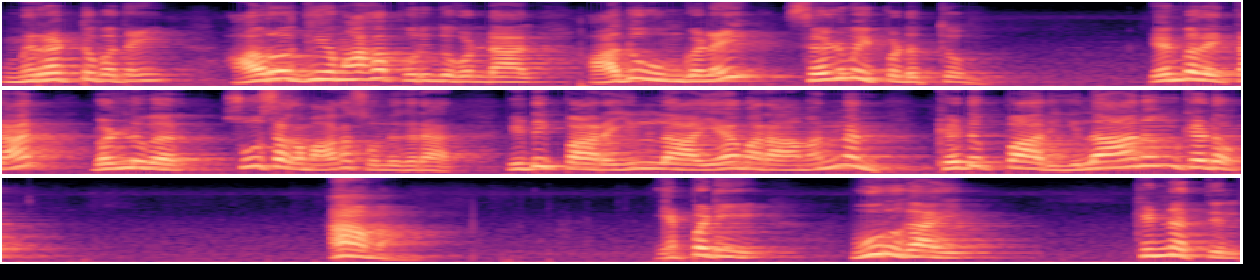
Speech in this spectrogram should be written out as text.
மிரட்டுவதை ஆரோக்கியமாக புரிந்து கொண்டால் அது உங்களை செழுமைப்படுத்தும் என்பதைத்தான் வள்ளுவர் சூசகமாக சொல்லுகிறார். இடிப்பாறை இல்லா ஏமரா மன்னன் கெடுப்பார் இலானும் கெடும். ஆமாம். எப்படி ஊறுகாய் கிண்ணத்தில்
